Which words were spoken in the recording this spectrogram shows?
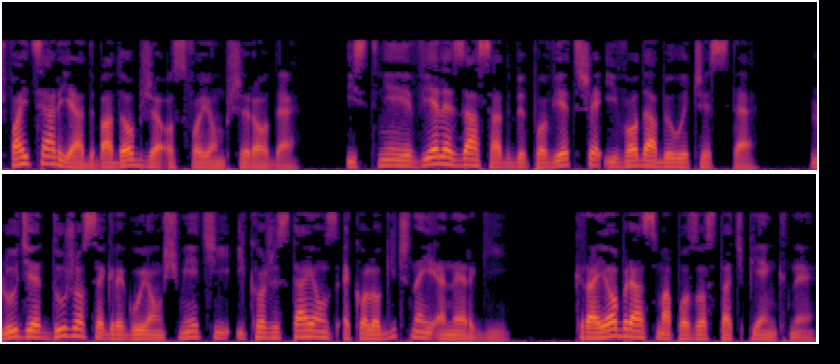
Szwajcaria dba dobrze o swoją przyrodę. Istnieje wiele zasad, by powietrze i woda były czyste. Ludzie dużo segregują śmieci i korzystają z ekologicznej energii. Krajobraz ma pozostać piękny.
